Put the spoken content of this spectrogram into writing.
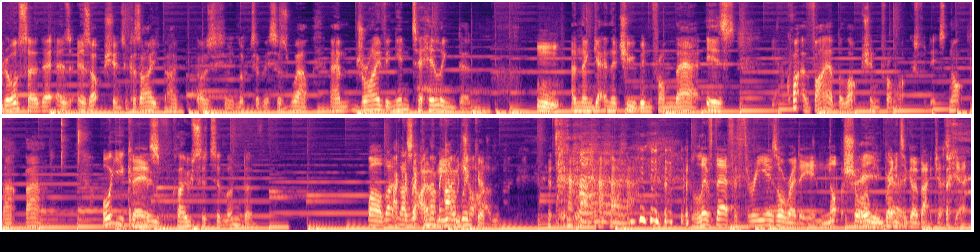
but also there, as, as options, because I, I obviously looked at this as well. Um, driving into Hillingdon Mm. and then getting the tube in from there is Yeah. quite a viable option from Oxford. It's not that bad. Or you can move closer to London. Well, that, I can that's it. I, I recommend mean, High I'm sure, lived there for three years already, and not sure I'm ready go. to go back just yet.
